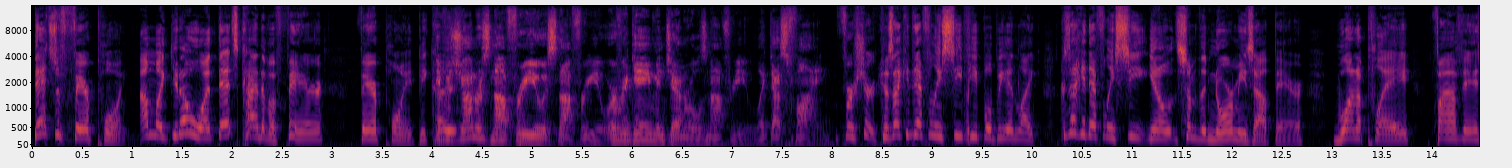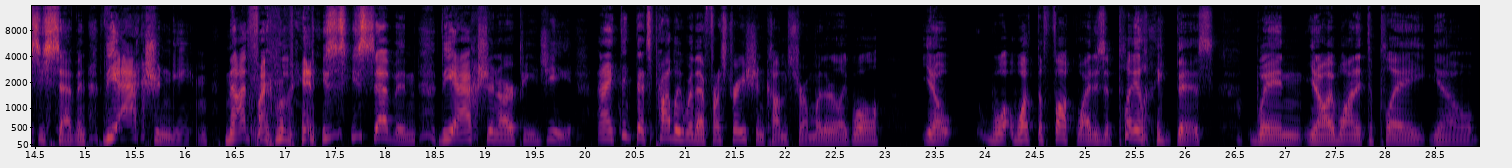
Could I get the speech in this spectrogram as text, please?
that's a fair point. I'm like, you know what? That's kind of a fair, fair point because If a genre's not for you, it's not for you. Or if a game in general is not for you, like that's fine. for sure because i can definitely see people being like because i can definitely see you know some of the normies out there want to play final fantasy 7 the action game not final fantasy 7 the action rpg and i think that's probably where that frustration comes from where they're like well you know what what the fuck why does it play like this when you know i wanted to play you know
